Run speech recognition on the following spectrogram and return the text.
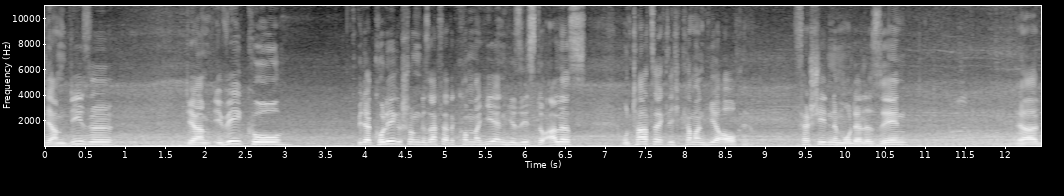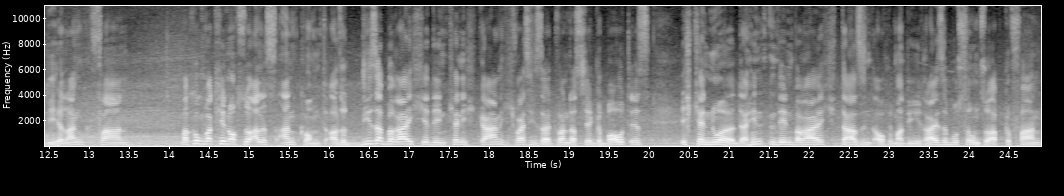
die haben Diesel, die haben Iveco. Wie der Kollege schon gesagt hatte, komm mal hier hin, hier siehst du alles. Und tatsächlich kann man hier auch verschiedene Modelle sehen, ja, die hier lang fahren. Mal gucken, was hier noch so alles ankommt. Also dieser Bereich hier, den kenne ich gar nicht. Ich weiß nicht, seit wann das hier gebaut ist. Ich kenne nur da hinten den Bereich. Da sind auch immer die Reisebusse und so abgefahren.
